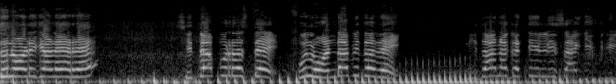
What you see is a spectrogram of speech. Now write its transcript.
ಇದು ನೋಡಿ ಗೆಳೆಯರೆ, ಸಿದ್ದಾಪುರ ರಸ್ತೆ ಫುಲ್ ಹೊಂಡ ಬಿದ್ದದೆ. ನಿಧಾನ ಗತಿಯಲ್ಲಿ ಸಾಗಿದ್ರಿ.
